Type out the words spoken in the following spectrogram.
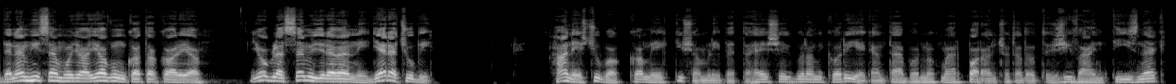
de nem hiszem, hogy a javunkat akarja. Jobb lesz szemügyre venni. Gyere, Csubi! Hán és Csubakka még ki sem lépett a helységből, amikor Rieken tábornok már parancsot adott Zsivány tíznek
